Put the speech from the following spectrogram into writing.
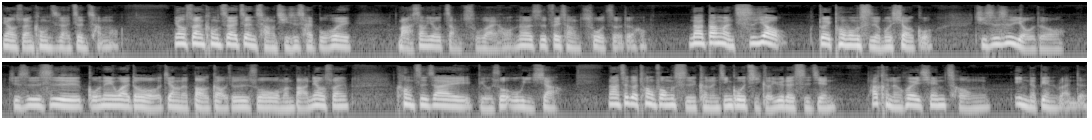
尿酸控制在正常哦。尿酸控制在正常，其实才不会马上又长出来哦，那是非常挫折的哦。那当然，吃药。对痛风石有没有效果？其实是有的哦，其实是国内外都有这样的报告，就是说我们把尿酸控制在比如说五以下，那这个痛风石可能经过几个月的时间，它可能会先从硬的变软的，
